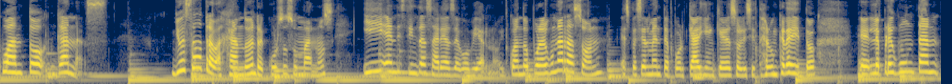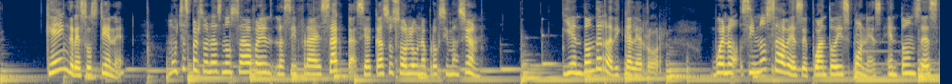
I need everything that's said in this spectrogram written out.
¿Cuánto ganas? Yo he estado trabajando en recursos humanos y en distintas áreas de gobierno. Y cuando por alguna razón, especialmente porque alguien quiere solicitar un crédito, eh, le preguntan qué ingresos tiene, muchas personas no saben la cifra exacta, si acaso solo una aproximación. ¿Y en dónde radica el error? Bueno, si no sabes de cuánto dispones, entonces,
